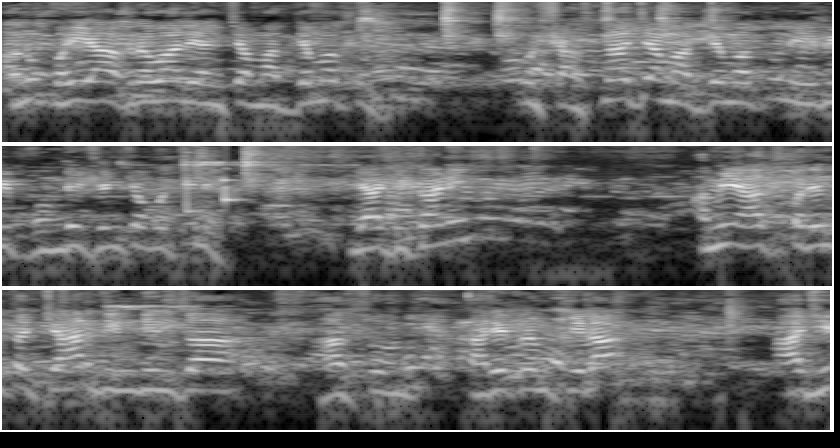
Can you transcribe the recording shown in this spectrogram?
अनुपभैया अग्रवाल यांच्या माध्यमातून व शासनाच्या माध्यमातून ए बी फाउंडेशनच्या वतीने या ठिकाणी आम्ही आजपर्यंत चार दिंडींचा हा सो कार्यक्रम केला. आज ही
